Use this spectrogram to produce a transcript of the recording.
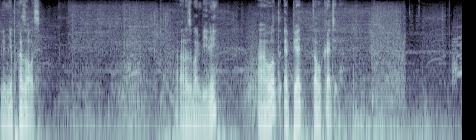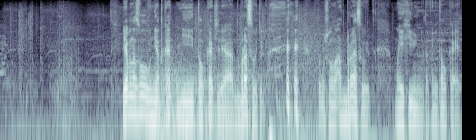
Или мне показалось? Разбомбили А вот опять толкатель Я бы назвал его не, откат... не толкатель, а отбрасыватель Потому что он отбрасывает моих юнитов, а не толкает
